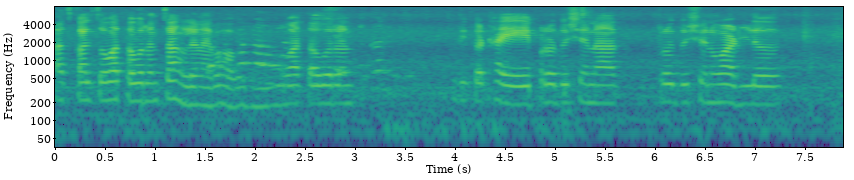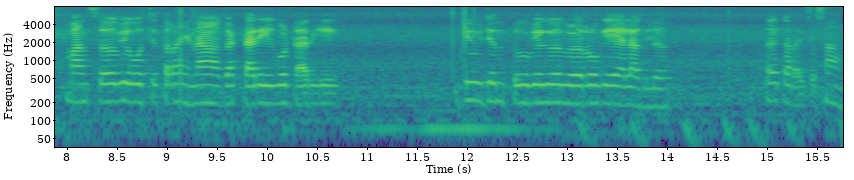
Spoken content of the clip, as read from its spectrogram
आजकालचं वातावरण चांगलं नाही भावा वातावरण बिकट आहे प्रदूषणात प्रदूषण वाढलं. माणसं व्यवस्थित राहिना गटारी गोटारी. जीवजंतू वेगवेगळं रोग यायला लागलं. काय करायचं सांग?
